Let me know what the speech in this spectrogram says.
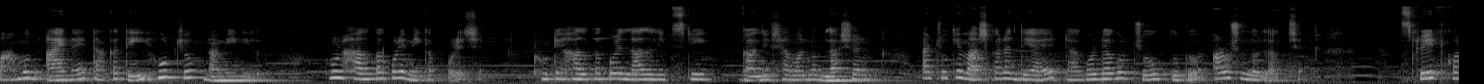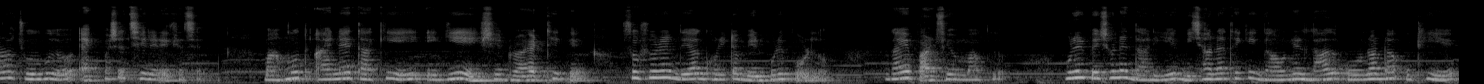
মাহমুদ আয়নায় তাকাতেই হুর চোখ নামিয়ে নিল। হুর হালকা করে মেকআপ করেছে। ঠোঁটে হালকা করে লাল লিপস্টিক গালে সামান্য ব্লাশন আর চোখে মাস্কারা দেয়ায় ডাগর ডাগর চোখ দুটো আরও সুন্দর লাগছে। স্ট্রেট করা চুলগুলো একপাশে ছেড়ে রেখেছে। মাহমুদ আয়নায় তাকিয়ে এগিয়ে এসে ড্রয়ার থেকে শ্বশুরের দেয়া ঘড়িটা বের করে পড়ল। গায়ে পারফিউম মাখল। হুরের পেছনে দাঁড়িয়ে বিছানা থেকে গাউনের লাল ওড়নাটা উঠিয়ে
